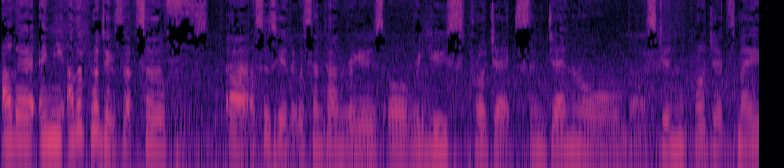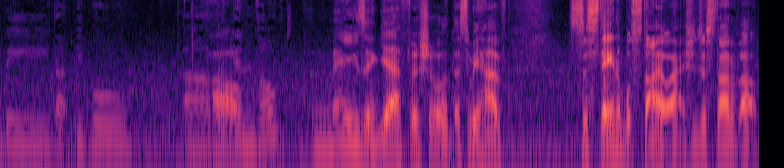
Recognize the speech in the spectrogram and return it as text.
Are there any other projects that sort of uh, associated with St Andrews or reuse projects in general, uh, student projects maybe that people uh, oh, get involved? Amazing, yeah, for sure. So we have Sustainable Style actually just started up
